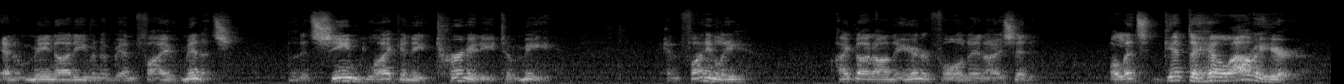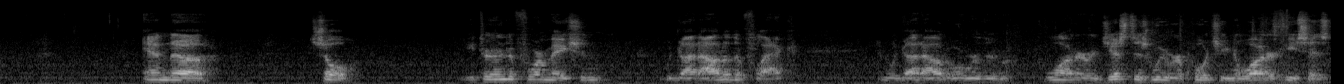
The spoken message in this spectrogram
and it may not even have been five minutes, but it seemed like an eternity to me. And finally, I got on the interphone and I said, well, let's get the hell out of here. And uh, so he turned the formation. We got out of the flak and we got out over the water. And just as we were approaching the water, he says,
